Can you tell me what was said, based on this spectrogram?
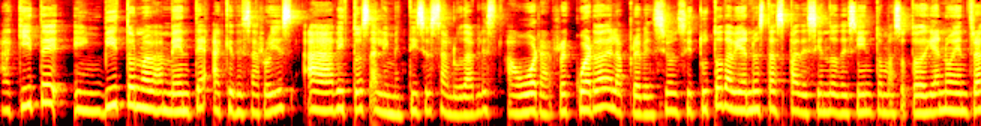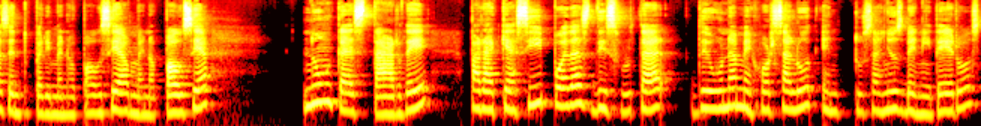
Aquí te invito nuevamente a que desarrolles hábitos alimenticios saludables ahora. Recuerda de la prevención. Si tú todavía no estás padeciendo de síntomas o todavía no entras en tu perimenopausia o menopausia, nunca es tarde para que así puedas disfrutar de una mejor salud en tus años venideros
